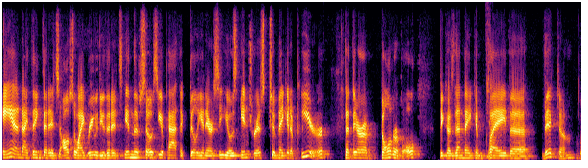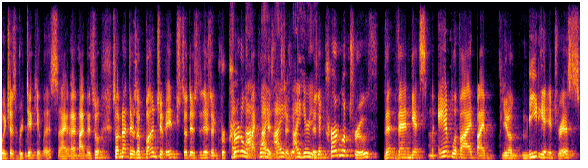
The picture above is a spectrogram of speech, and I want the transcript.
And I think that it's also, I agree with you that it's in the sociopathic billionaire CEO's interest to make it appear that they're vulnerable because then they can play the victim, which is ridiculous. I, I, I so so I'm not. There's a bunch of int- so there's there's a kernel of my point I- is I- this. There's hear you. There's a kernel of truth that then gets amplified by you know media interests,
